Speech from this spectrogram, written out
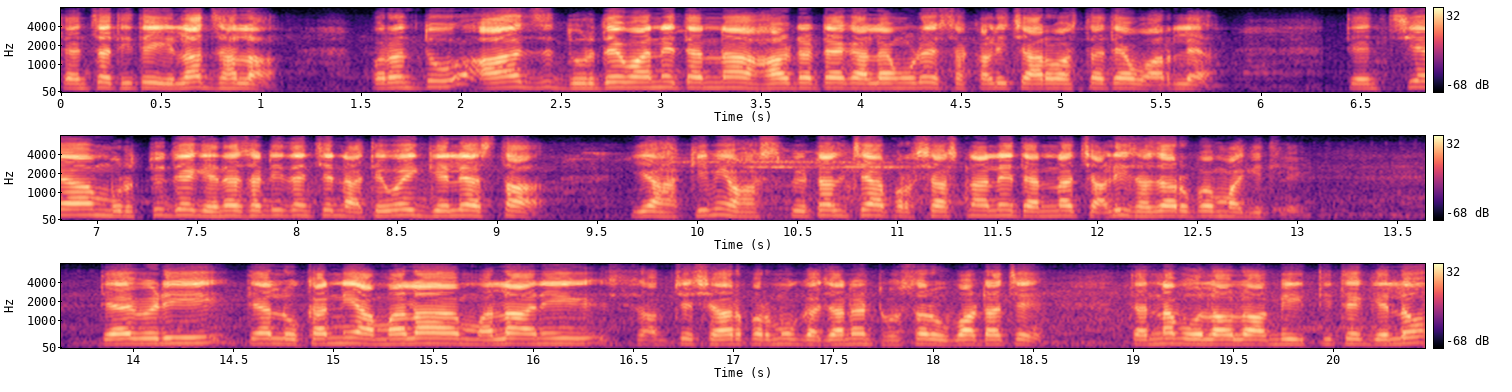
त्यांचा तिथे इलाज झाला. परंतु आज दुर्दैवाने त्यांना हार्ट अटॅक आल्यामुळे सकाळी चार वाजता त्या वारल्या. त्यांच्या मृत्यूदेह घेण्यासाठी त्यांचे नातेवाईक गेले असता या हकिमी हॉस्पिटलच्या प्रशासनाने त्यांना चाळीस हजार रुपये मागितले. त्यावेळी त्या लोकांनी आम्हाला मला आणि आमचे शहर प्रमुख गजानन ठोसर उबाटाचे त्यांना बोलावलं. आम्ही तिथे गेलो.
